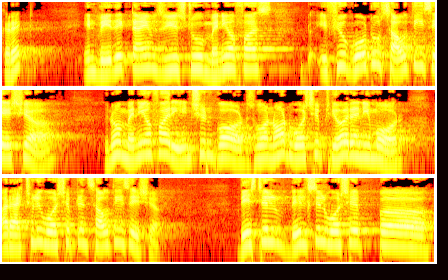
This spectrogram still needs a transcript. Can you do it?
correct in vedic times we used to many of us if you go to southeast asia you know many of our ancient gods who are not worshipped here anymore are actually worshipped in southeast asia. They still they'll still worship uh,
